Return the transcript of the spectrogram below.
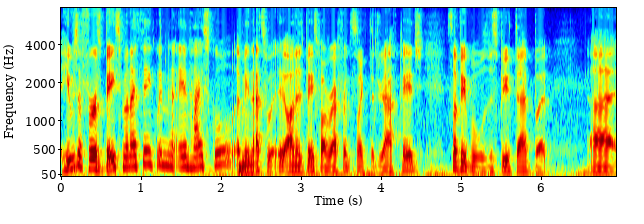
He was a first baseman, I think, when in high school. I mean, that's what on his baseball reference, like the draft page. Some people will dispute that, but uh,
